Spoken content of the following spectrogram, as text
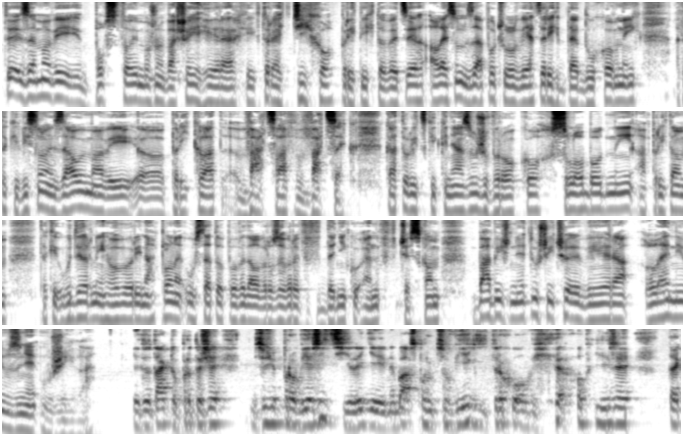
To je zajímavý postoj možno vašej hierarchii, ktorá je ticho pri týchto veciach, ale som započul viacerých duchovných a taký vyslovene zaujímavý e, príklad Václav Vacek. Katolický kňaz už v rokoch, slobodný a pritom taký úderný hovorí na plné ústa, to povedal v rozhovore v denníku N v Českom. Babiš netuší, čo je viera, len ju zneužíva. Je to takto, protože myslím, že pro věřící lidi, nebo aspoň co vědí trochu o, víře, o víře, tak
